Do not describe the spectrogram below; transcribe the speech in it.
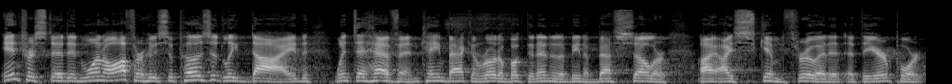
interested in one author who supposedly died, went to heaven, came back and wrote a book that ended up being a bestseller. I, I skimmed through it at, at the airport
